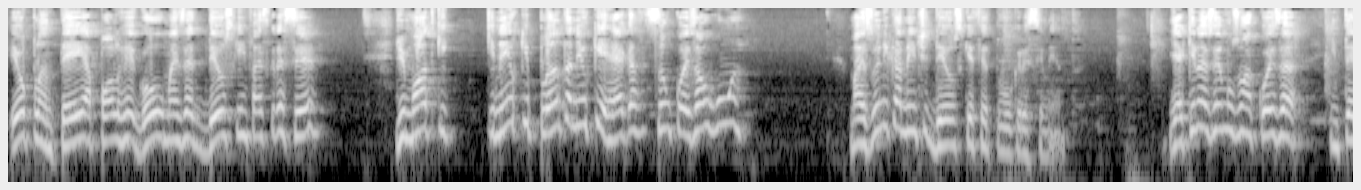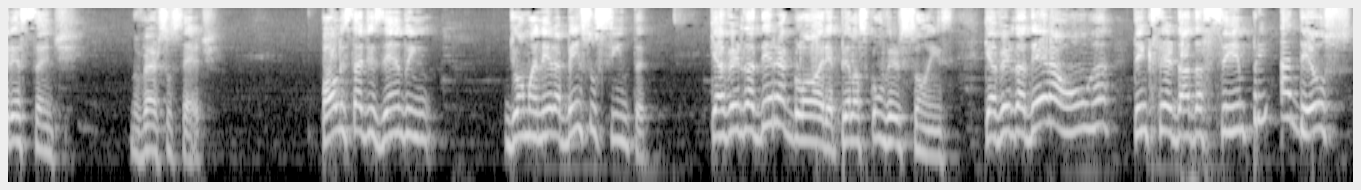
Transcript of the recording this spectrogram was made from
Eu plantei, Apolo regou, mas é Deus quem faz crescer. De modo que, que nem o que planta nem o que rega são coisa alguma. Mas unicamente Deus que efetua o crescimento. E aqui nós vemos uma coisa interessante no verso 7. Paulo está dizendo em, de uma maneira bem sucinta que a verdadeira glória pelas conversões que a verdadeira honra tem que ser dada sempre a Deus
